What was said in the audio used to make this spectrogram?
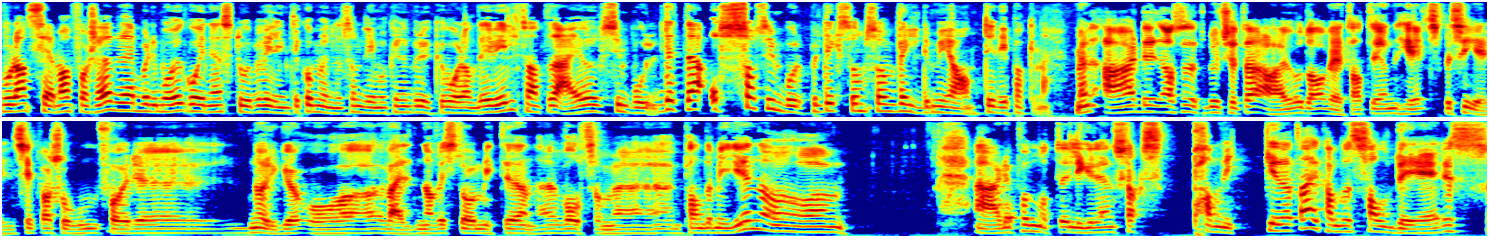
hvordan ser man for seg det? Det må jo gå inn i en stor bevilgning til kommunene som de må kunne bruke hvordan de vil. sånn at det er jo symbol. Dette er også symbolpolitikk som så veldig mye annet i de pakkene. Men det, altså dette budsjettet er jo da vedtatt i en helt spesiell situasjon for uh, Norge og verden når vi står midt i denne voldsomme pandemien. og er det på en måte, Ligger det en slags panikk i dette? her? Kan det salderes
